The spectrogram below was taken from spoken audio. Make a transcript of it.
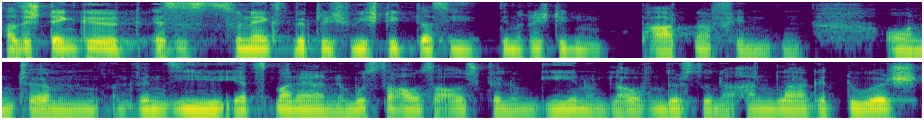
Also ich denke, es ist zunächst wirklich wichtig, dass Sie den richtigen Partner finden. Und, ähm, und wenn Sie jetzt mal in eine Musterhausausstellung gehen und laufen durch so eine Anlage durch,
